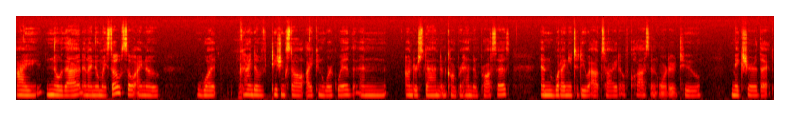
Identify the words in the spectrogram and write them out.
I know that and I know myself, so I know what kind of teaching style I can work with and understand and comprehend and process, and what I need to do outside of class in order to make sure that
